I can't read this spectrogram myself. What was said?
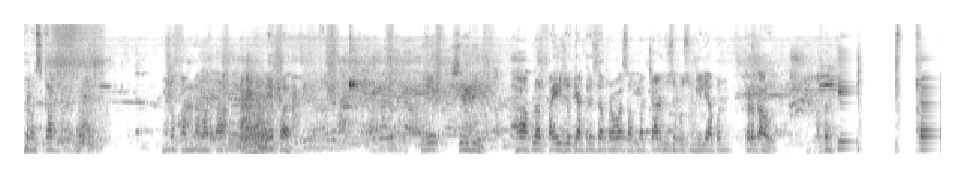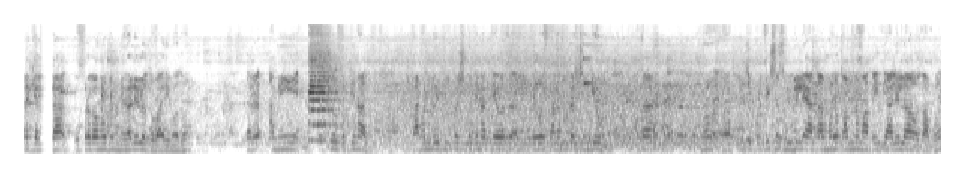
नमस्कार. मनोकामना माता नेपाळ हे शिर्डी. हा आपला पायी ज्योत यात्रेचा प्रवास आपला चार दिवसापासून गेली आपण करत आहोत. आपण तीस तारखेला कोपरगावमधून निघालेलो होतो वारीमधून. तर आम्ही पशुपतीनाथ काठमांडू येथील पशुपतीनाथ देव देवस्थानाचं दर्शन घेऊन आता म- प्रतीक्षा संपलेली आहे. आता मनोकामना माता इथे आलेलो आहोत आपण.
